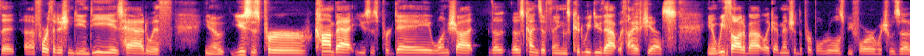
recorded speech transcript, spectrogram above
that uh, fourth edition D&D has had with, you know, uses per combat, uses per day, one shot, those, those kinds of things. Could we do that with IFGS? You know, we thought about, like I mentioned, the purple rules before, which was a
